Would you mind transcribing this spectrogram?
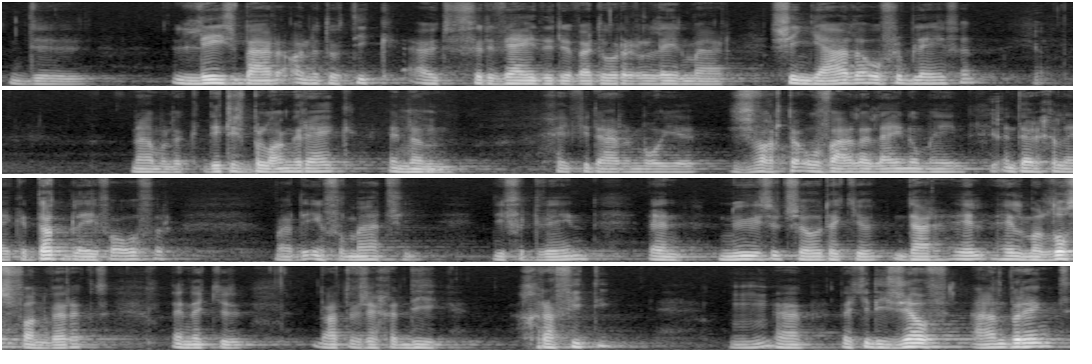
de leesbare anekdotiek uit verwijderde, waardoor er alleen maar signalen overbleven. Ja. Namelijk, dit is belangrijk, en dan mhm. geef je daar een mooie zwarte ovale lijn omheen en dergelijke. Dat bleef over, maar de informatie die verdween. En nu is het zo dat je daar heel, helemaal los van werkt en dat je, laten we zeggen, die graffiti, mm -hmm. uh, dat je die zelf aanbrengt.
